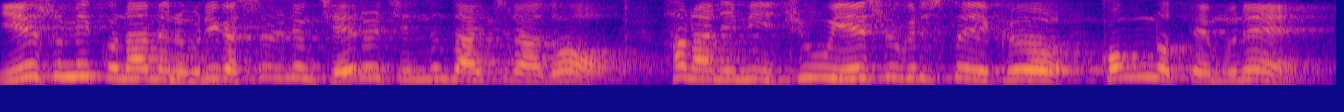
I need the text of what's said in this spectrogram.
예수 믿고 나면 우리가 설령 죄를 짓는다 할지라도 하나님이 주 예수 그리스도의 그 공로 때문에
